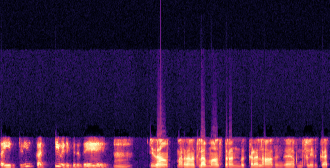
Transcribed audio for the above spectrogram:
கயிற்றில் கட்டி விடுகிறது. இதான் மரதானத்துல மாஸ்டர் அன்பு கடல் ஆகுங்க அப்படின்னு சொல்லியிருக்கார்.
